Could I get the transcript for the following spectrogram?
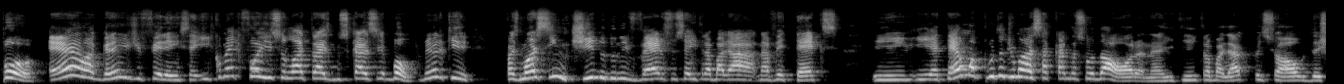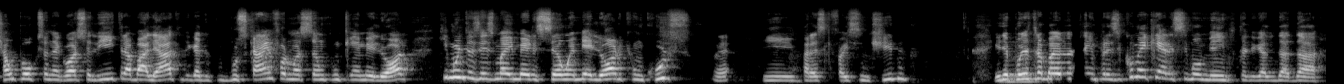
pô, é uma grande diferença. E como é que foi isso lá atrás, buscar. Bom, primeiro que faz maior sentido do universo você ir trabalhar na Vtex, e, e até uma puta de uma sacada sua da hora, né? E, e, trabalhar com o pessoal, deixar um pouco seu negócio ali e trabalhar, tá ligado? Buscar informação com quem é melhor, que muitas vezes uma imersão é melhor que um curso, né? E parece que faz sentido. E depois uhum. trabalhando na sua empresa. E como é que era esse momento, tá ligado? Da, da,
